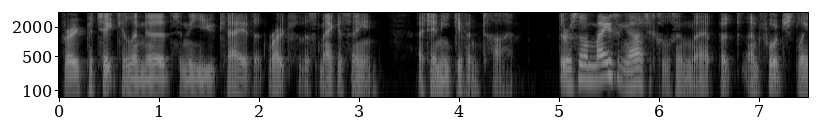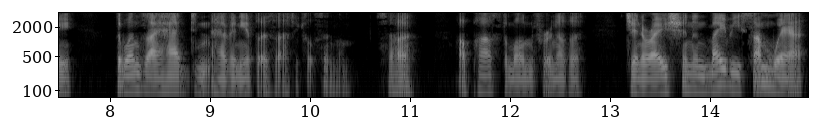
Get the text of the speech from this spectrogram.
very particular nerds in the UK that wrote for this magazine at any given time. There are some amazing articles in there, but unfortunately, the ones I had didn't have any of those articles in them. So I'll pass them on for another generation, and maybe somewhere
